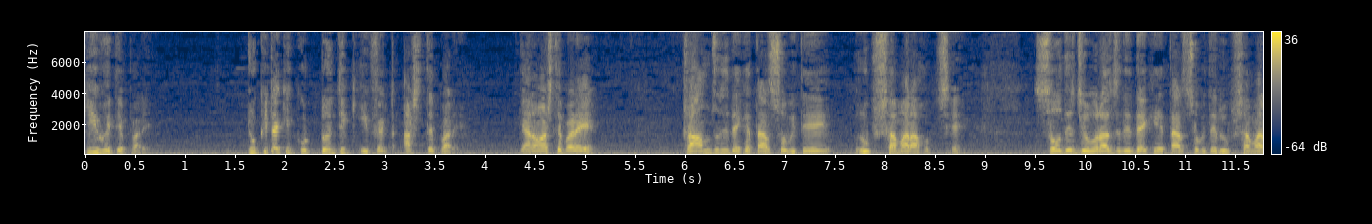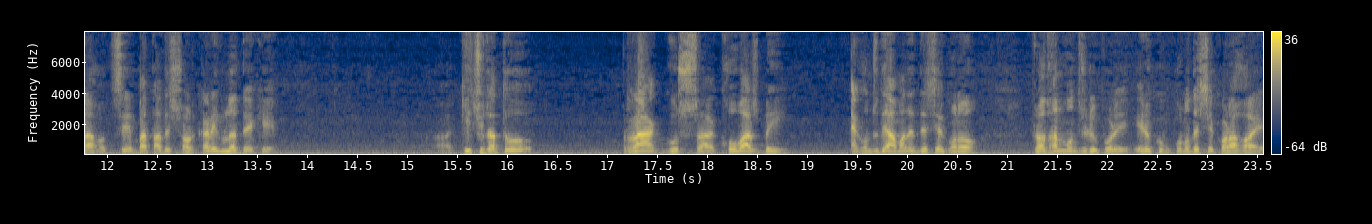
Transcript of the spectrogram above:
কি হইতে পারে? টুকিটাকি কূটনৈতিক ইফেক্ট আসতে পারে? কেন আসতে পারে? ট্রাম্প যদি দেখে তার ছবিতে রূপসা মারা হচ্ছে সৌদি যুবরাজ যদি দেখে তার ছবিতে রূপসা মারা হচ্ছে বা তাদের সরকার এগুলো দেখে কিছুটা তো রাগ, গোসা, ক্ষোভ আসবেই। এখন যদি আমাদের দেশের কোনো প্রধানমন্ত্রীর উপরে এরকম কোনো দেশে করা হয়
